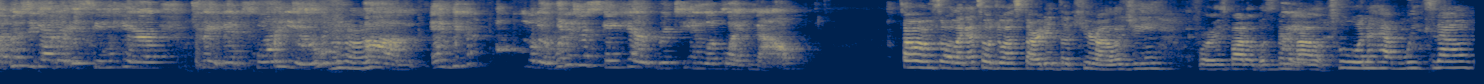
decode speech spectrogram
I put together a skincare treatment for you. Mm-hmm. Um, and we a little bit, what does your skincare routine look like now? Um, so like I told you, I started the Curology for it's about it's been about two and a half weeks now.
